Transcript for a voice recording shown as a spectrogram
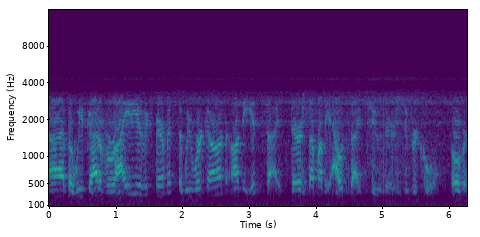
uh, but we've got a variety of experiments that we work on on the inside. There are some on the outside too. They're super cool. Over.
